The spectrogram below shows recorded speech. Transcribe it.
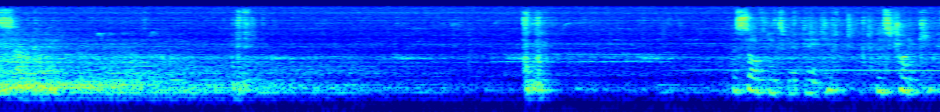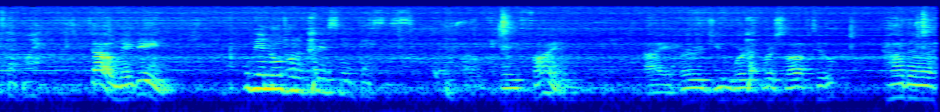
Circling. Assault needs to be updated. Let's try to keep it that way. So, Nadine. We are not on a personal basis. Okay, fine. I heard you worked for Asav too. How'd uh,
